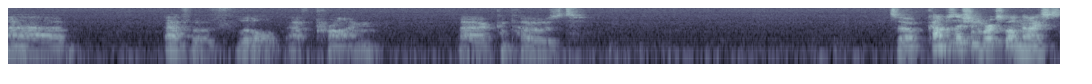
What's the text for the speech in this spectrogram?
uh, f of little f prime uh, composed. So composition works well nice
